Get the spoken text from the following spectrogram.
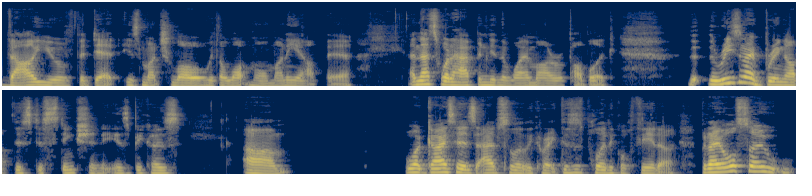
value of the debt is much lower with a lot more money out there and that's what happened in the weimar republic the, the reason i bring up this distinction is because um, what Guy says is absolutely correct. This is political theater, but I also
